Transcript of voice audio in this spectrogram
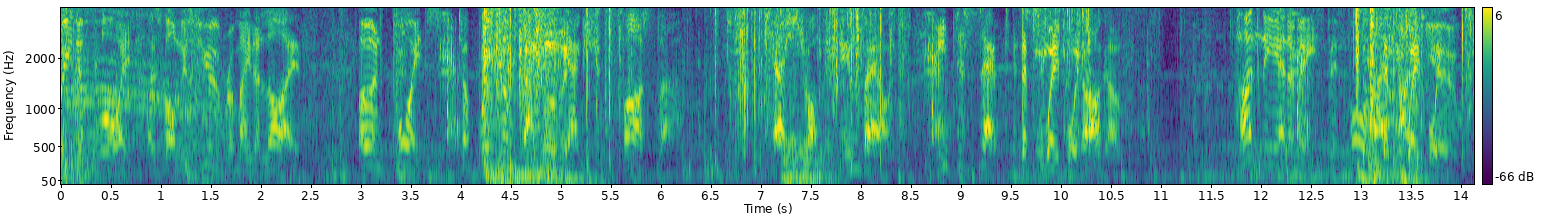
redeploy as long as you remain alive. Earn points to bring them back to the action faster. Cash drop is inbound. Intercept and seize the cargo. Hunt the enemies before they hunt you.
